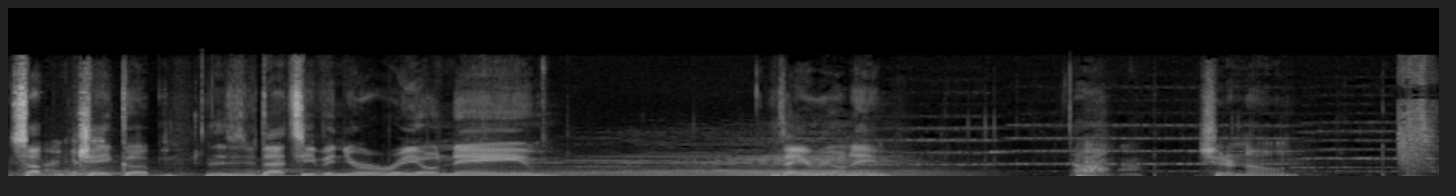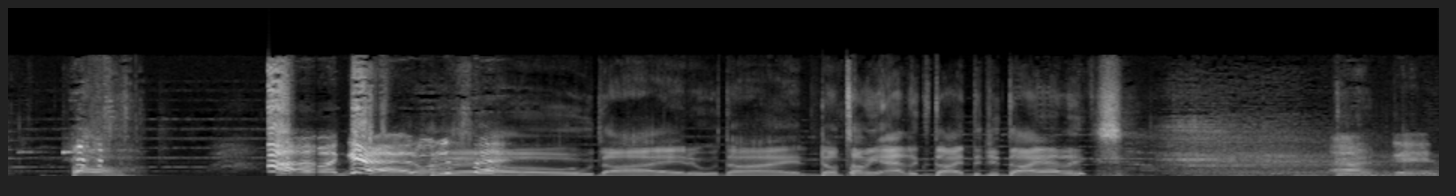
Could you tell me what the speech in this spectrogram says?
Sup, I Jacob? That's even your real name? Is that your real name? Ah, oh, should have known. Oh! Oh my god, what is that? Oh, who died? Who died? Don't tell me Alex died. Did you die, Alex? Oh, good.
